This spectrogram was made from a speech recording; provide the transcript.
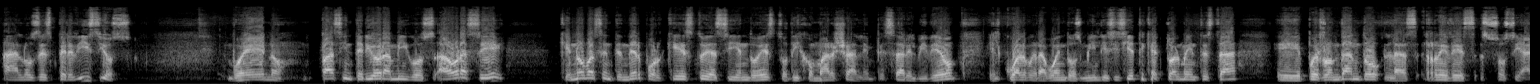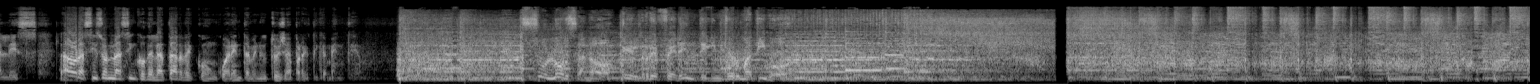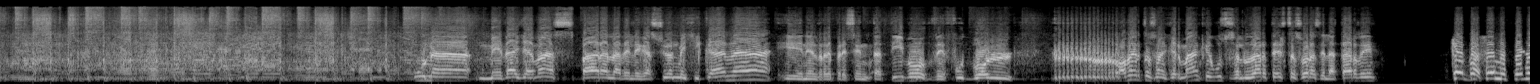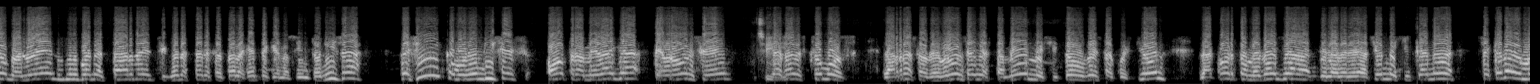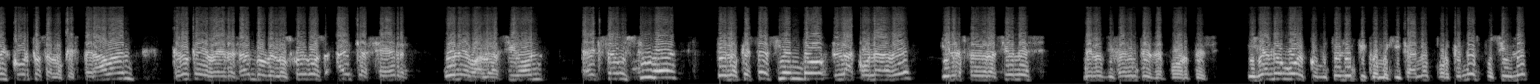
a los desperdicios. Bueno, paz interior amigos, ahora sé que no vas a entender por qué estoy haciendo esto, dijo Marshall al empezar el video, el cual grabó en 2017 y que actualmente está eh, pues rondando las redes sociales. Ahora sí son las 5 de la tarde con 40 minutos ya prácticamente. Solórzano, el referente informativo. una medalla más para la delegación mexicana en el representativo de fútbol. Roberto San Germán, qué gusto saludarte a estas horas de la tarde. ¿Qué pasó, mi querido Manuel? Muy buenas tardes y buenas tardes a toda la gente que nos sintoniza. Pues sí, como bien dices, otra medalla de bronce. Ya sabes que somos la raza de bronce, años también me todo de esta cuestión. La cuarta medalla de la delegación mexicana se quedaron muy cortos a lo que esperaban creo que regresando de los Juegos hay que hacer una evaluación exhaustiva de lo que está haciendo la CONADE y las federaciones de los diferentes deportes. Y ya luego el Comité Olímpico Mexicano, porque no es posible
